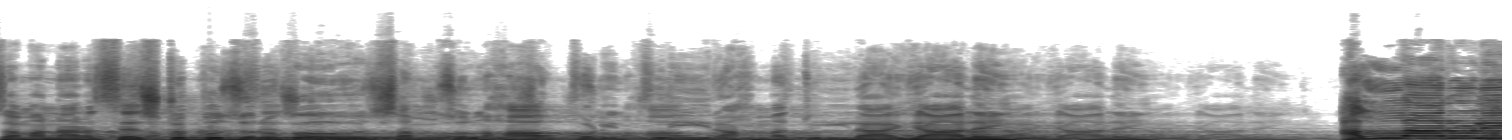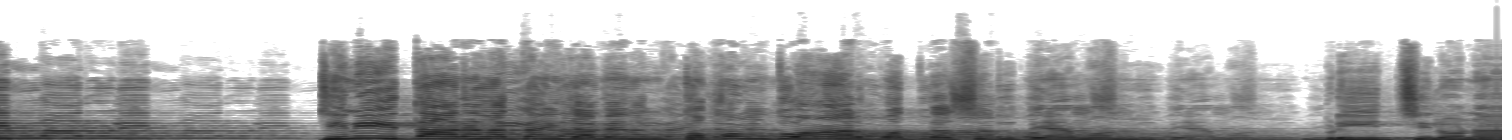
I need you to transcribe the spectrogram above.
জামানার শ্রেষ্ঠ বুজুর্গ শামসুল হক ফরিদপুরি রহমাতুল্লাহ আলাই আল্লাহর তিনি তার এলাকায় যাবেন, তখন তো আর পদ্মা সেতুতে এমন ব্রিজ ছিল না।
